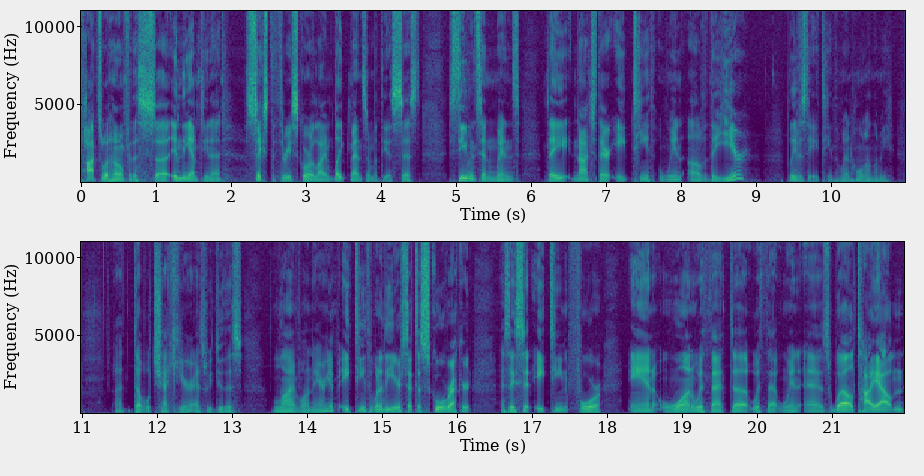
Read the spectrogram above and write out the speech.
Pots went home for this uh, in the empty net, six to three scoreline. Blake Benson with the assist. Stevenson wins. They notch their 18th win of the year. I believe it's the 18th win. Hold on, let me uh, double check here as we do this live on air. Yep, 18th win of the year sets a school record as they sit 18 4 and 1 with that uh, with that win as well. Ty Alton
